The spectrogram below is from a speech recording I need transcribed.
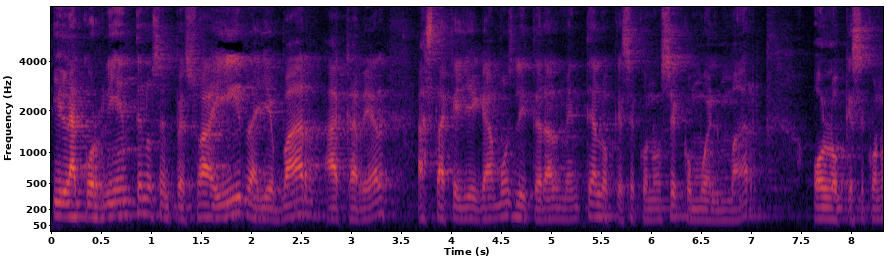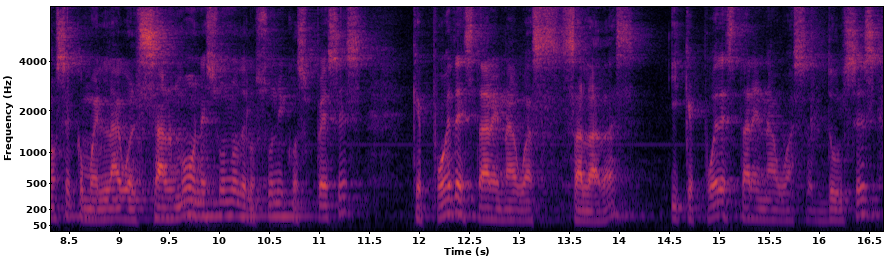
y la corriente nos empezó a ir, a llevar, a acarrear hasta que llegamos literalmente a lo que se conoce como el mar o lo que se conoce como el lago. El salmón es uno de los únicos peces que puede estar en aguas saladas y que puede estar en aguas dulces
